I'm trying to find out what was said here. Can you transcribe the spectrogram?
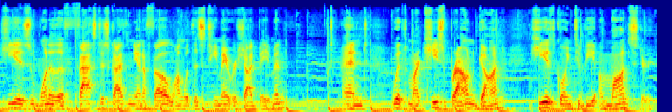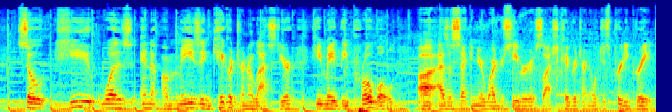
He is one of the fastest guys in the NFL, along with his teammate Rashod Bateman. And with Marquise Brown gone, he is going to be a monster. So he was an amazing kick returner last year. He made the Pro Bowl uh, as a second year wide receiver slash kick returner, which is pretty great.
